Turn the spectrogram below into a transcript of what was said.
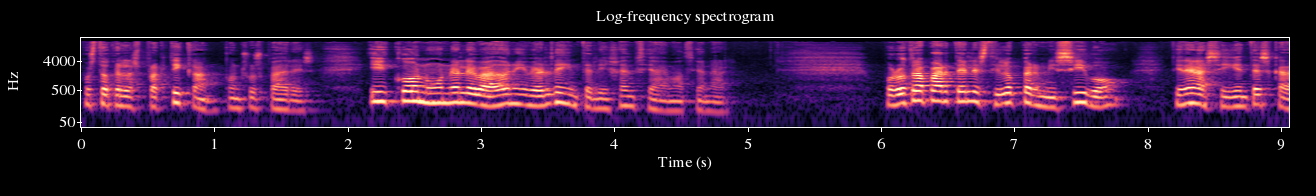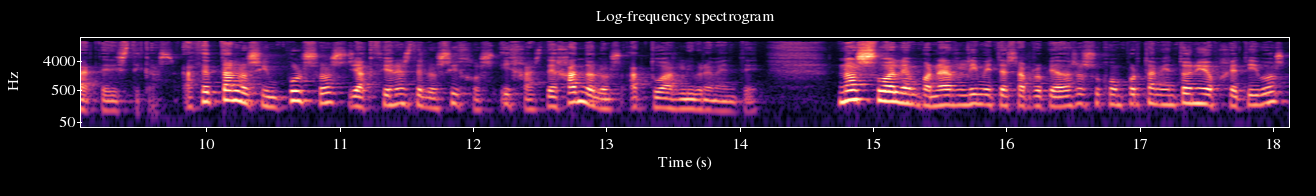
puesto que las practican con sus padres, y con un elevado nivel de inteligencia emocional. Por otra parte, el estilo permisivo tiene las siguientes características. Aceptan los impulsos y acciones de los hijos, hijas, dejándolos actuar libremente. No suelen poner límites apropiados a su comportamiento, ni objetivos,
